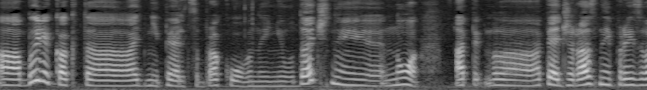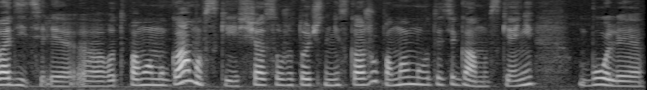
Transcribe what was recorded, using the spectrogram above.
А, были как-то одни пяльца бракованные, неудачные, но Э, опять же, разные производители. Э, вот, по-моему, гамовские, сейчас уже точно не скажу, по-моему, вот эти гамовские, они более,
